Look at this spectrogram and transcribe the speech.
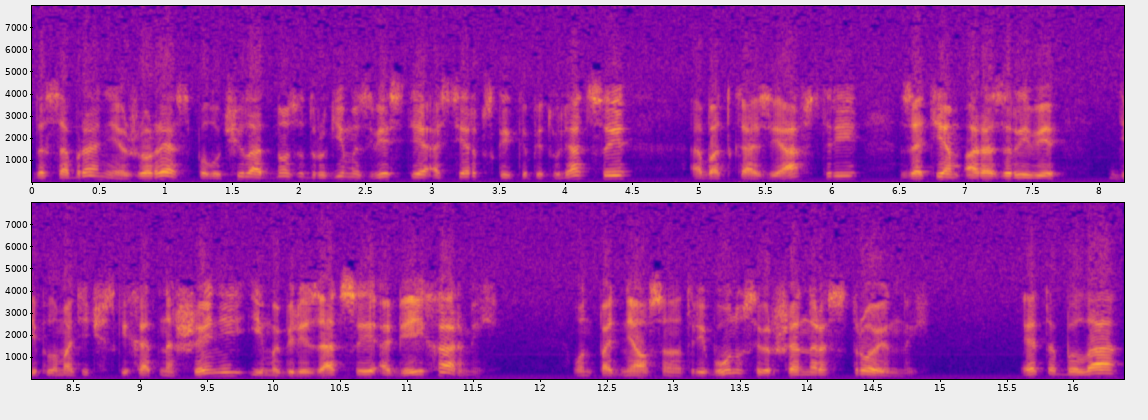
до собрания Жорес получил одно за другим известие о сербской капитуляции, об отказе Австрии, затем о разрыве дипломатических отношений и мобилизации обеих армий. Он поднялся на трибуну совершенно расстроенный. Это была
